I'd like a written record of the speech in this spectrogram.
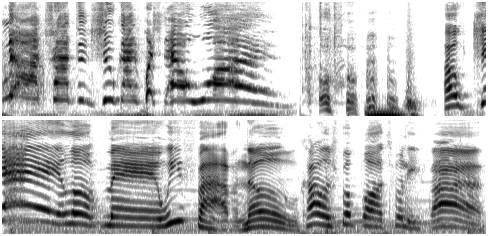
No, I tried to juke. I pushed L1! okay, look, man. We 5 no. College football 25.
